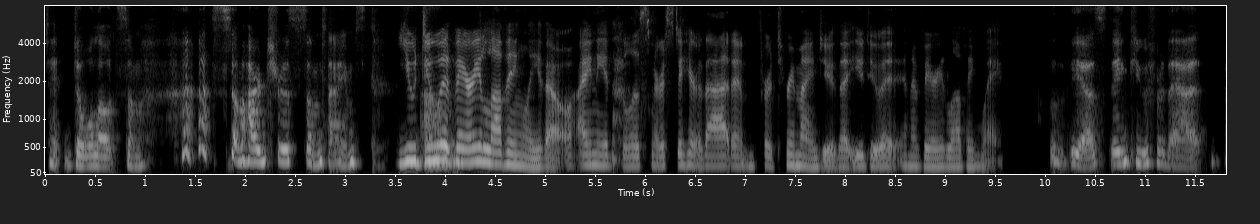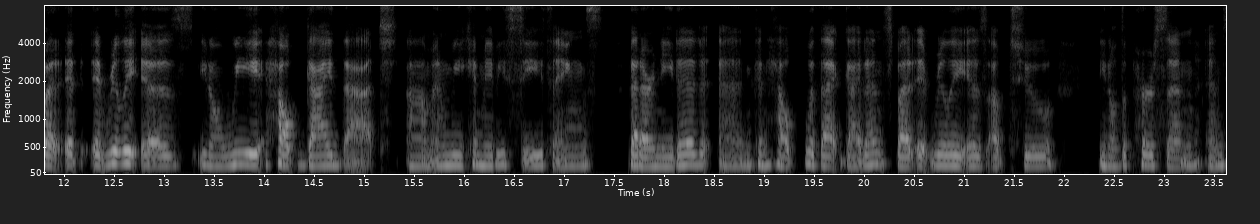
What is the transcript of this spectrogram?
to dole out some some hard truths sometimes. You do it um, very lovingly though. I need the listeners to hear that and for to remind you that you do it in a very loving way yes thank you for that but it it really is you know we help guide that um, and we can maybe see things that are needed and can help with that guidance but it really is up to you know the person and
